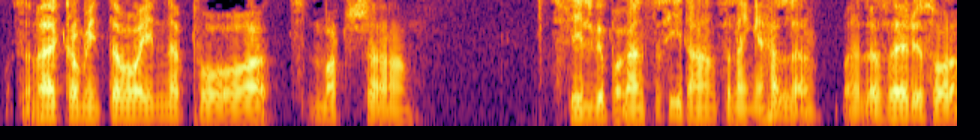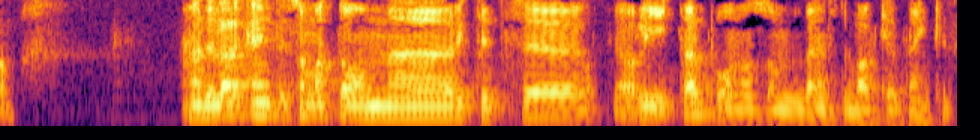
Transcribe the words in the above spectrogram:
Och sen verkar de inte vara inne på att matcha Silvio på vänstersidan så länge heller. Eller så är det ju så då? Ja, det verkar inte som att de uh, riktigt uh, ja, litar på honom som vänsterback helt enkelt.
